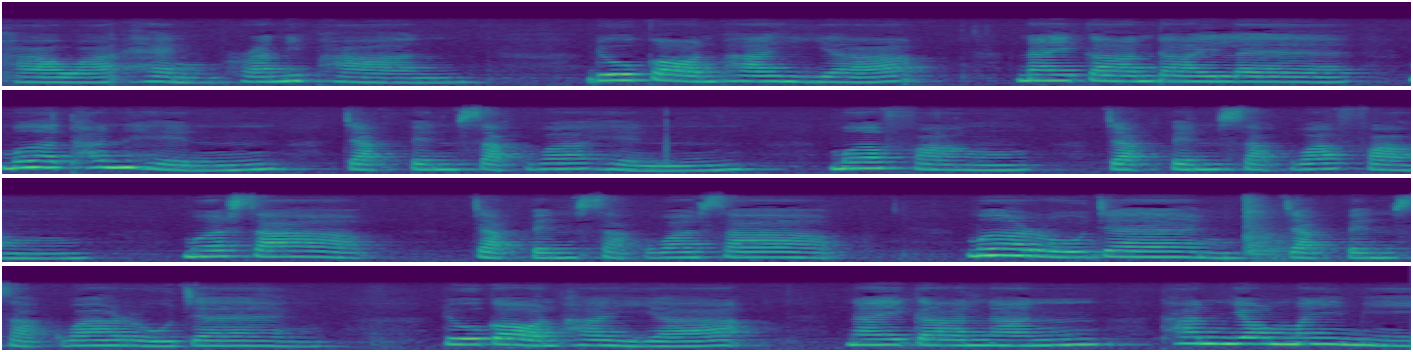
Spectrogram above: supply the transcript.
ภาวะแห่งพระนิพพาน ดูก่อนพาหิยะ ในการใดแล เมื่อท่านเห็นจักเป็นสักว่าเห็น เมื่อฟังจักเป็นสักว่าฟัง เมื่อทราบจักเป็นสักว่าทราบ เมื่อรู้แจ้งจักเป็นสักว่ารู้แจ้ง ดูก่อนพาหิยะ ในการนั้นท่านย่อมไม่มี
